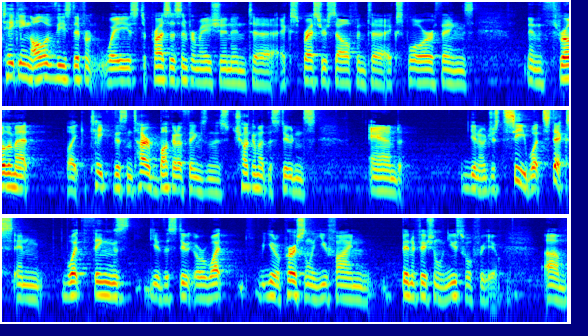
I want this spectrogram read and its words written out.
taking all of these different ways to process information and to express yourself and to explore things and throw them at like take this entire bucket of things and just chuck them at the students and you know just see what sticks and what things you the student or what you know personally you find beneficial and useful for you. Um,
